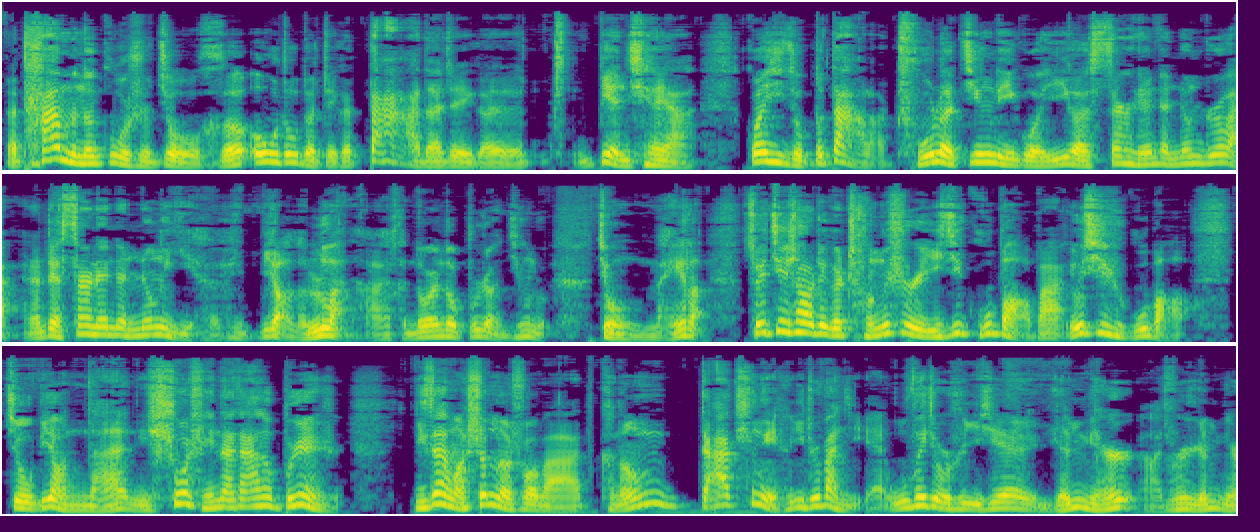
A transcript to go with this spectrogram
那他们的故事就和欧洲的这个大的这个变迁呀，关系就不大大了。除了经历过一个三十年战争之外，那这三十年战争也比较的乱啊，很多人都不是很清楚，就没了。所以介绍这个城市以及古堡吧，尤其是古堡就比较难。你说谁呢？大家都不认识。你再往深了说吧，可能大家听的也是一知半解，无非就是一些人名啊，就是人名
